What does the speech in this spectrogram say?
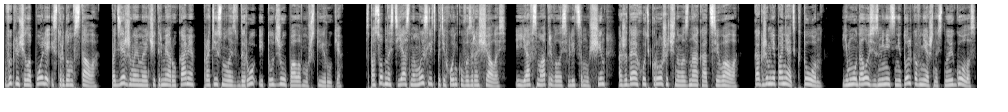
Выключила поле и с трудом встала. Поддерживаемая четырьмя руками, протиснулась в дыру и тут же упала в мужские руки. Способность ясно мыслить потихоньку возвращалась. И я всматривалась в лица мужчин, ожидая хоть крошечного знака от Севала. Как же мне понять, кто он? Ему удалось изменить не только внешность, но и голос,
